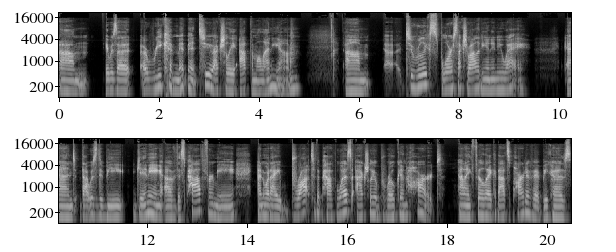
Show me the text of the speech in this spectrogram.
um, it was a, a recommitment to actually at the millennium um, uh, to really explore sexuality in a new way. And that was the beginning of this path for me. And what I brought to the path was actually a broken heart. And I feel like that's part of it because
